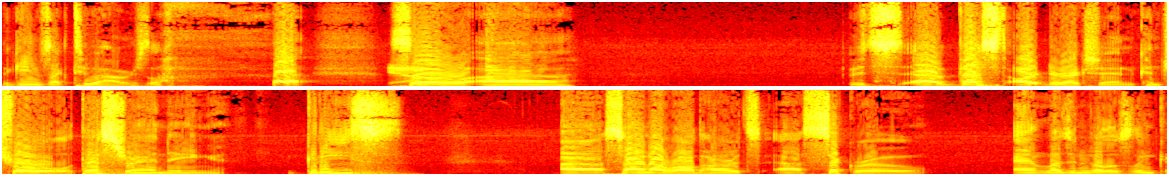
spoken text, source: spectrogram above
The game's like two hours long. yeah. So, uh, it's uh, best art direction: Control, Death Stranding, Gris, uh, Sayonara Wild Hearts, uh, Sekiro, and Legend of Zelda's Link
